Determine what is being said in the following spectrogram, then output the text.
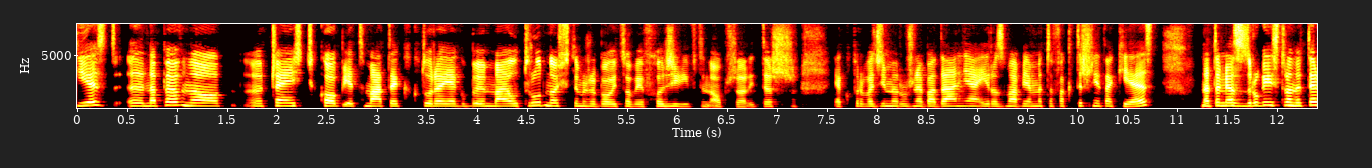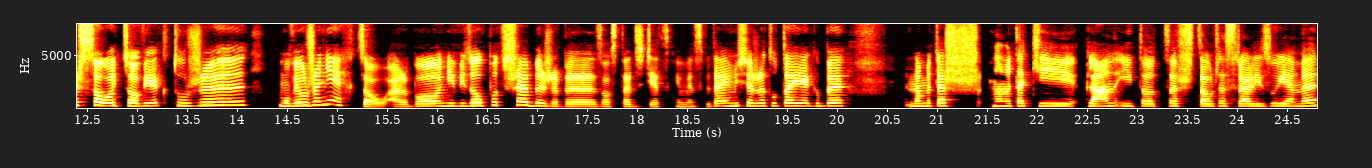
jest na pewno y, część kobiet, matek, które jakby mają trudność w tym, żeby ojcowie wchodzili w ten obszar i też jak prowadzimy różne badania i rozmawiamy, to faktycznie tak jest. Natomiast z drugiej strony też są ojcowie, którzy mówią, że nie chcą albo nie widzą potrzeby, żeby zostać dzieckiem. Więc wydaje mi się, że tutaj jakby no my też mamy taki plan i to też cały czas realizujemy,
